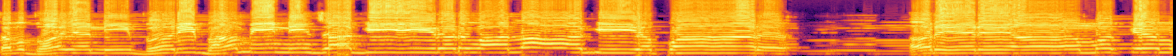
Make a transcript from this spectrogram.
તબ ભયની ભરી ભામીની જાગી રડવા લાગી અપાર. અરે રે, આમ કેમ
